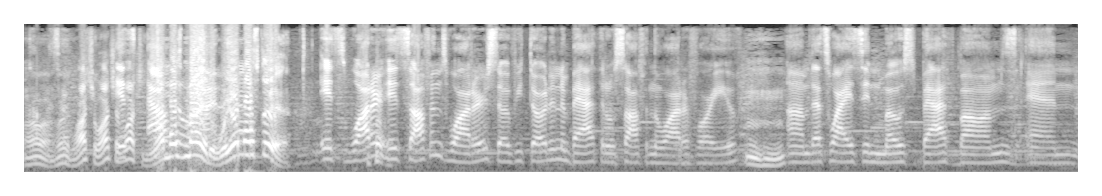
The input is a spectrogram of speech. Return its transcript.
Oh, wait, watch it, watch it, watch it. We almost made it. We almost there. It's water. It softens water. So if you throw it in a bath, it'll soften the water for you. Mm-hmm. Um, that's why it's in most bath bombs and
